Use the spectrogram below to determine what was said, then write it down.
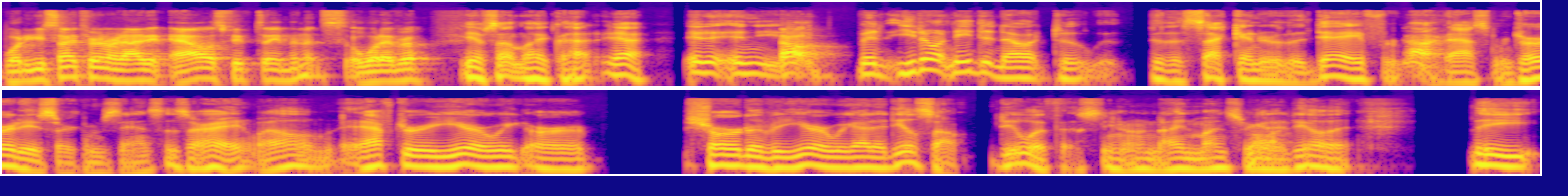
what do you say 308 hours 15 minutes or whatever yeah something like that yeah and, and you, oh. but you don't need to know it to, to the second or the day for no. the vast majority of circumstances all right well after a year we or short of a year we got to deal some deal with this you know nine months we right. got to deal with it the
